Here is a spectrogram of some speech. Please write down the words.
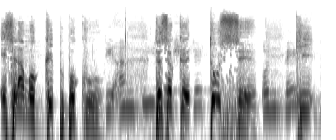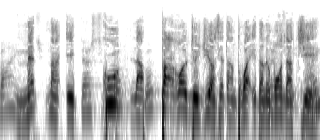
et cela m'occupe beaucoup. De ce que tous ceux qui maintenant écoutent la parole de Dieu en cet endroit et dans le monde entier,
